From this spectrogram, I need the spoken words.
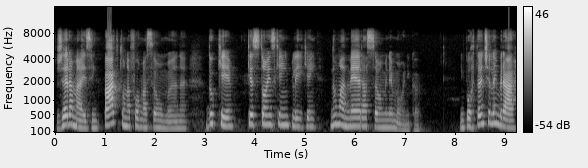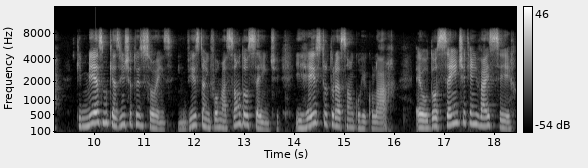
gera mais impacto na formação humana do que questões que impliquem numa mera ação mnemônica. Importante lembrar que, mesmo que as instituições invistam em formação docente e reestruturação curricular, é o docente quem vai ser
